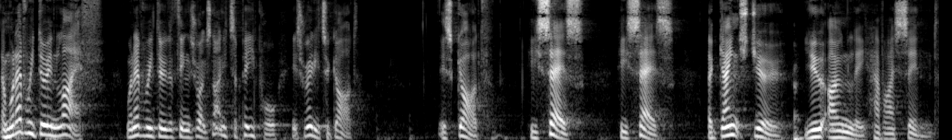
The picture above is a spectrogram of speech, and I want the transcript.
And whatever we do in life, whenever we do the things wrong, it's not only to people, it's really to God. It's God. He says, He says, Against you, you only have I sinned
